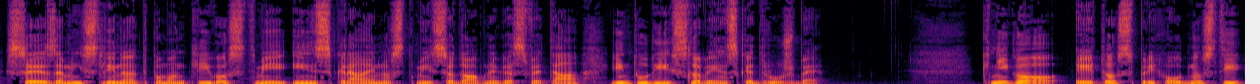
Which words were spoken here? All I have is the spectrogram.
se zamisli nad pomankljivostmi in skrajnostmi sodobnega sveta in tudi slovenske družbe. Knjigo Etos prihodnosti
